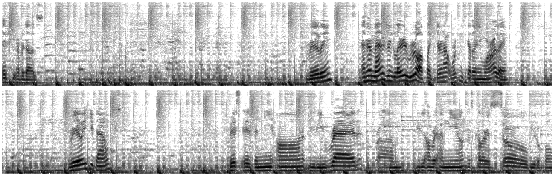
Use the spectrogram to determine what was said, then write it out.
if she ever does. Really? And her manager Larry Rudolph, like they're not working together anymore, are they? Really? He bounced? This is the Neon BB Red from BB Ombre I'm Neon. This color is so beautiful.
